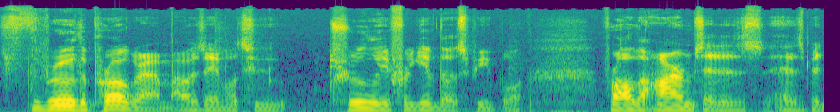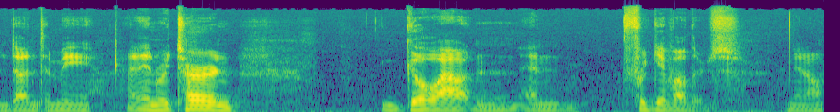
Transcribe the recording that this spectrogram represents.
through the program, I was able to truly forgive those people for all the harms that has, has been done to me. And in return, go out and, and forgive others. You know.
